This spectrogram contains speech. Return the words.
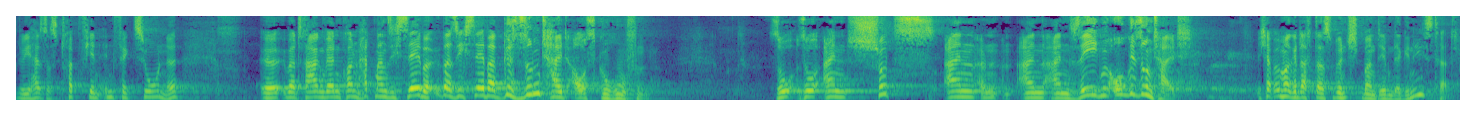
wie heißt das Tröpfcheninfektion ne, äh, übertragen werden konnten, hat man sich selber über sich selber Gesundheit ausgerufen. So, so ein Schutz, ein, ein, ein Segen, oh Gesundheit. Ich habe immer gedacht, das wünscht man dem, der genießt hat.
